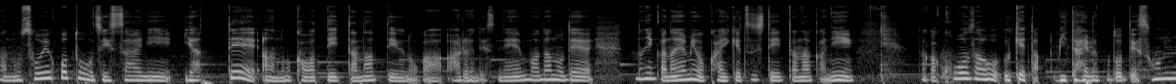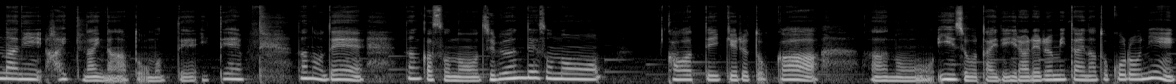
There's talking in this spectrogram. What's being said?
あのそういうことを実際にやってあの変わっていったなっていうのがあるんですね。まあ、なので何か悩みを解決していった中になんか講座を受けたみたいなことってそんなに入ってないなと思っていてなのでなんかその自分でその変わっていけるとかあのいい状態でいられるみたいなところに、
